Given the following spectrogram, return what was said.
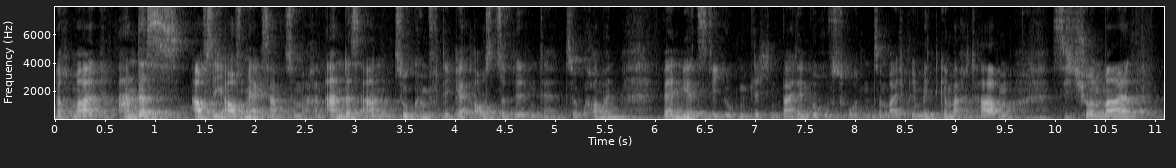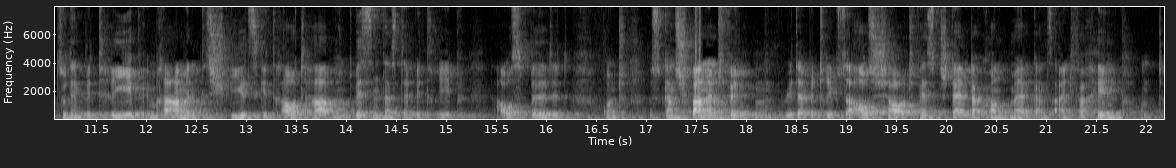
nochmal anders auf sich aufmerksam zu machen, anders an zukünftige Auszubildende zu kommen. Wenn jetzt die Jugendlichen bei den Berufsrouten zum Beispiel mitgemacht haben, sich schon mal zu dem Betrieb im Rahmen des Spiels getraut haben und wissen, dass der Betrieb ausbildet und es ganz spannend finden, wie der Betrieb so ausschaut, feststellen, da kommt man ja ganz einfach hin und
